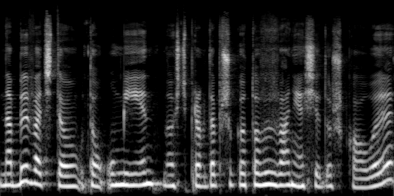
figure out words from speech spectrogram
nabywać tę, tą umiejętność, prawda, przygotowywania się do szkoły.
